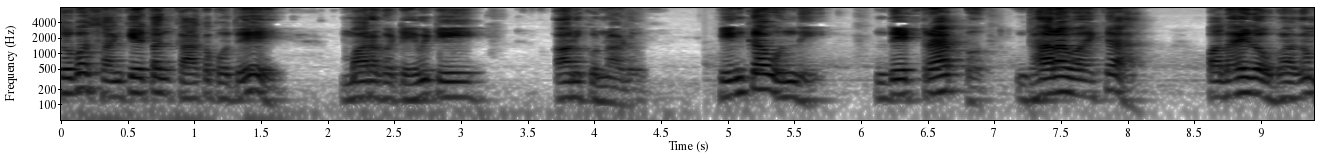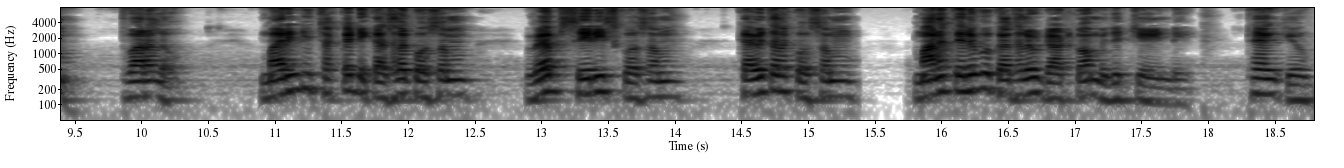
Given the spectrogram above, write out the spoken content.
శుభ సంకేతం కాకపోతే మరొకటేమిటి? అనుకున్నాడు. ఇంకా ఉంది. ది ట్రాప్ ధారావాహిక పదహైదవ భాగం త్వరలో. మరిన్ని చక్కటి కథల కోసం వెబ్ సిరీస్ కోసం కవితల కోసం మన తెలుగు కథలు డాట్ కామ్ విజిట్ చేయండి. Thank you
